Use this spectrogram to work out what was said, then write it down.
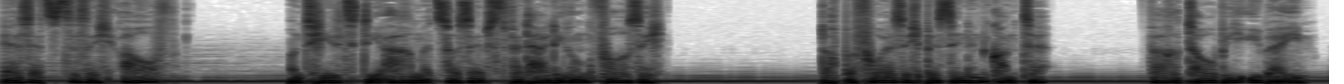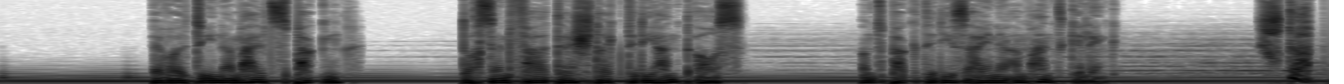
Er setzte sich auf und hielt die Arme zur Selbstverteidigung vor sich. Doch bevor er sich besinnen konnte, war Toby über ihm. Er wollte ihn am Hals packen, doch sein Vater streckte die Hand aus und packte die seine am Handgelenk. Stopp!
